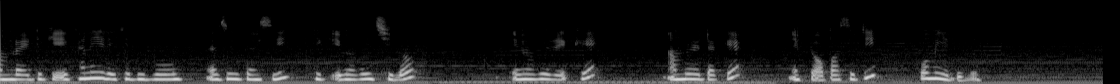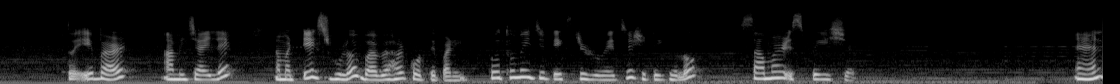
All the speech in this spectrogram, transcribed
আমরা এটিকে এখানেই রেখে দিব। অ্যাজ ইউ ক্যান সি ঠিক এভাবেই ছিল। এভাবে রেখে আমরা এটাকে একটু অপাসিটি কমিয়ে দেব। তো এবার আমি চাইলে আমার টেক্সটগুলো ব্যবহার করতে পারি। প্রথমেই যে টেক্সটটি রয়েছে সেটি হলো সামার স্পেশাল অ্যান্ড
